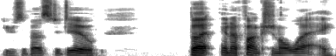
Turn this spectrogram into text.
you're supposed to do but in a functional way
